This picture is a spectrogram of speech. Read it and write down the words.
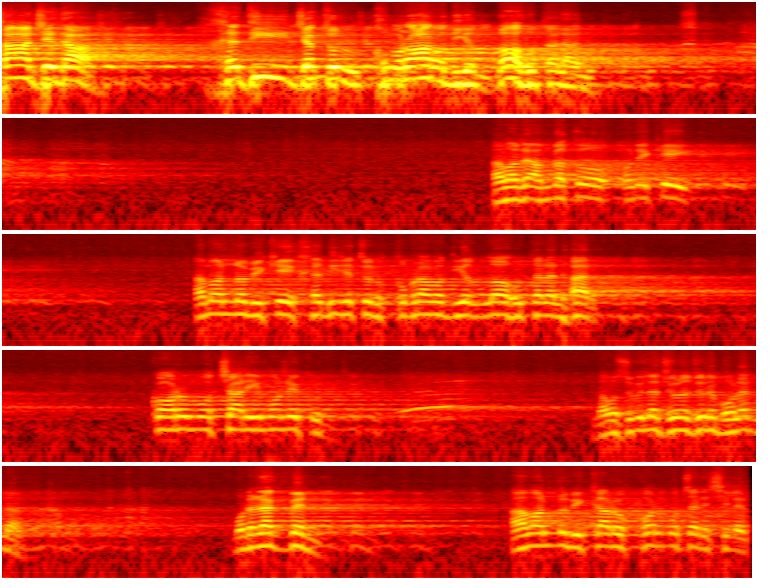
সাজেদা, খদিজাতুল কুবরা রাদিয়াল্লাহু তাআলা আমাদের, আমরা তো অনেকেই আমার নবীকে খাদিজাতুল কুবরা রাদিয়াল্লাহু তাআলা আনহার কর্মচারী মনে করি। নওয়াজুবিল্লাহ জোরে জোরে বলেন না। মনে রাখবেন, আমার নবী কারও কর্মচারী ছিলেন।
